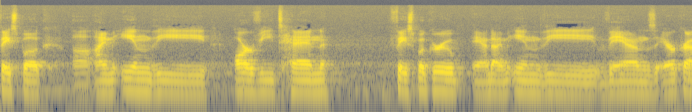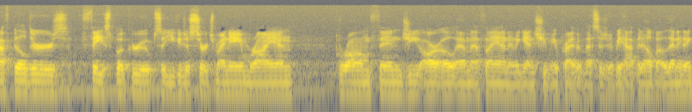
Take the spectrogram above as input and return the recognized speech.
Facebook. Uh, I'm in the RV10 Facebook group, and I'm in the Vans Aircraft Builders Facebook group. So you could just search my name, Ryan Gromfin, G R O M F I N, and again, shoot me a private message. I'd be happy to help out with anything.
